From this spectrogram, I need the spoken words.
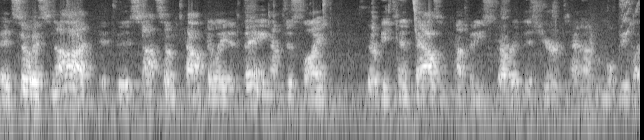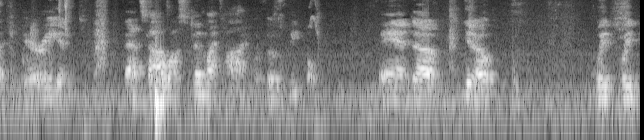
And so it's not it's not some calculated thing. I'm just like there'll be 10,000 companies started this year. 10 of them will be legendary, and that's how I want to spend my time with those people. And um, you know, when, when,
